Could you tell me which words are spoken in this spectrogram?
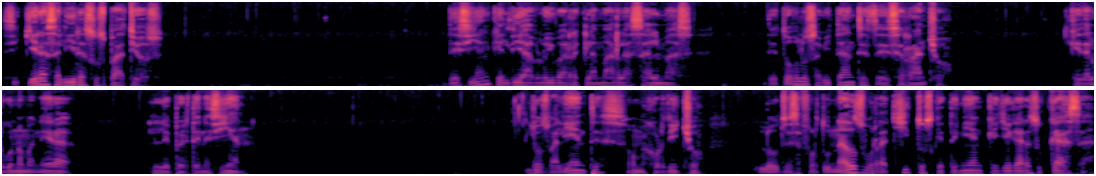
siquiera salir a sus patios. Decían que el diablo iba a reclamar las almas de todos los habitantes de ese rancho, que de alguna manera le pertenecían. Los valientes, o mejor dicho, los desafortunados borrachitos que tenían que llegar a su casa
